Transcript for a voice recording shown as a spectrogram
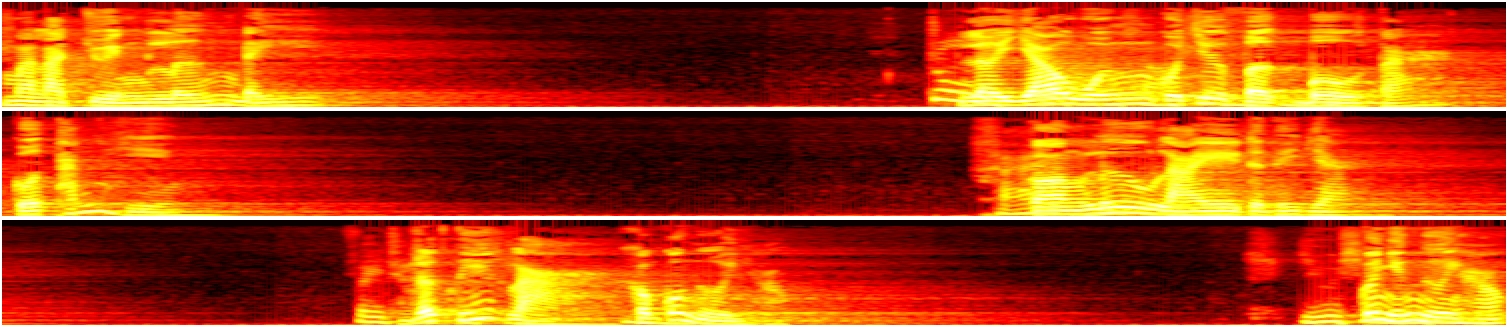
Mà là chuyện lớn đấy Lời giáo huấn của chư Phật Bồ Tát, Của Thánh Hiền. Còn lưu lại trên thế gian. Rất tiếc là không có người học. Có những người học,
